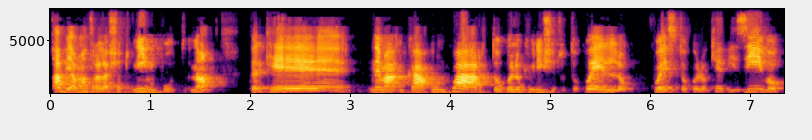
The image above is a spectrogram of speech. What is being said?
abbiamo tralasciato un input, no? Perché ne manca un quarto, quello che unisce tutto quello, questo, quello che è visivo,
